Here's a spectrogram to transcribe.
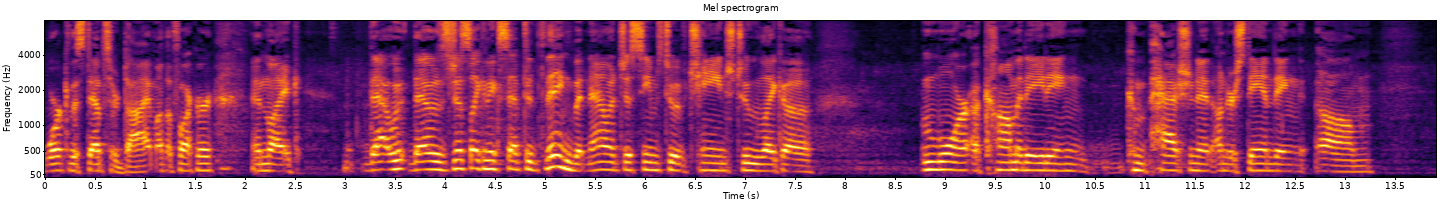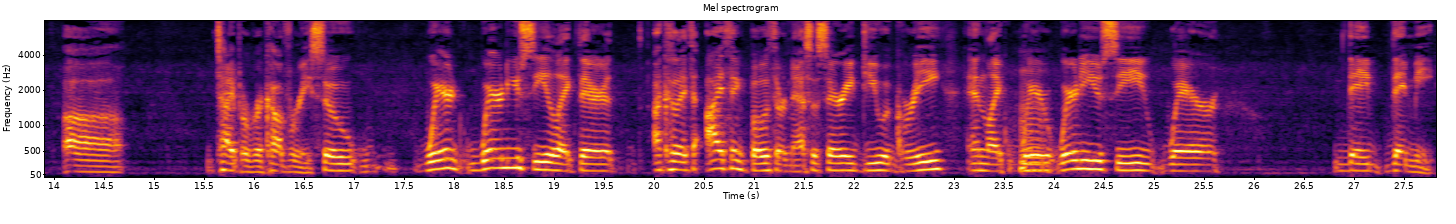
work the steps or die, motherfucker, and like that w- that was just like an accepted thing, but now it just seems to have changed to like a more accommodating, compassionate, understanding um, uh, type of recovery. So where where do you see like there? Because I, th- I think both are necessary. Do you agree? And like where where do you see where they they meet?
